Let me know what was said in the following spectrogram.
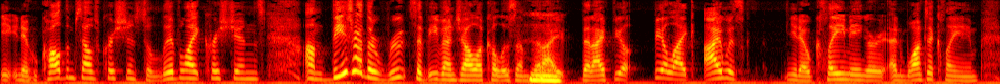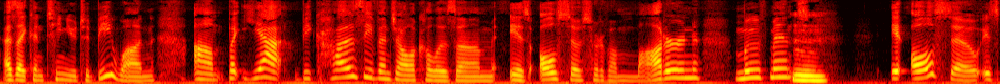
you know, who called themselves Christians to live like Christians. Um, these are the roots of evangelicalism that I that I feel feel like I was you know claiming or and want to claim as I continue to be one. Um, but yeah, because evangelicalism is also sort of a modern movement. Mm it also is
